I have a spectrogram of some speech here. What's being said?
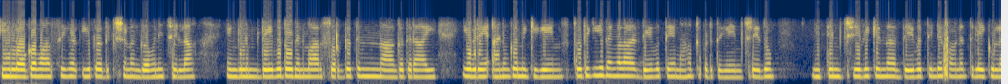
ഈ ലോകവാസികൾ ഈ പ്രദക്ഷിണം ഗവനിച്ചില്ല. എങ്കിലും ദേവദൂതന്മാർ സ്വർഗത്തിൽ നിന്ന് ആഗതരായി ഇവരെ അനുഗമിക്കുകയും സ്തുതിഗീതങ്ങളാൽ ദൈവത്തെ മഹത്വപ്പെടുത്തുകയും ചെയ്തു. നിത്യം ജീവിക്കുന്ന ദൈവത്തിന്റെ ഭവനത്തിലേക്കുള്ള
